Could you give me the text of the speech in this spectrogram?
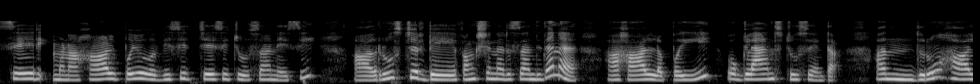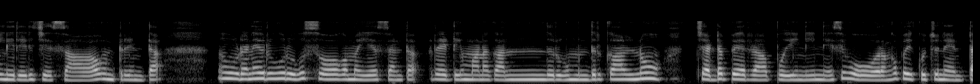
సేరి మన హాల్ పోయి ఒక విసిట్ చేసి చూసానేసి ఆ రూస్టర్ డే ఫంక్షన్ నడుస్తుంది ఆ హాల్లో పోయి ఒక గ్లాన్స్ చూసేంట. అందరూ హాల్ని రెడీ చేస్తా ఉంటారంట. ఉడనే రూరుగు సోగం అయ్యేసంట. రేటి మనకు అందరూ ముందరి కాళ్ళను చెడ్డ పేరు రాపోయి నేనేసి ఓరంగా పోయి కూర్చునేంట.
